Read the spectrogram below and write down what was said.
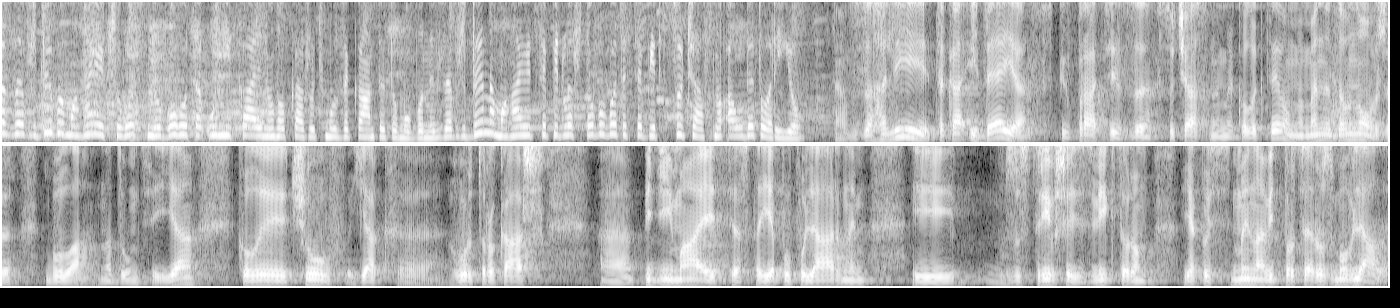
Публіка завжди вимагає чогось нового та унікального, кажуть музиканти. Тому вони завжди намагаються підлаштовуватися під сучасну аудиторію. Взагалі, така ідея співпраці з сучасними колективами в мене давно вже була на думці. Я коли чув, як е, гурт Рокаш е, підіймається, стає популярним і зустрівшись з Віктором, якось ми навіть про це розмовляли.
